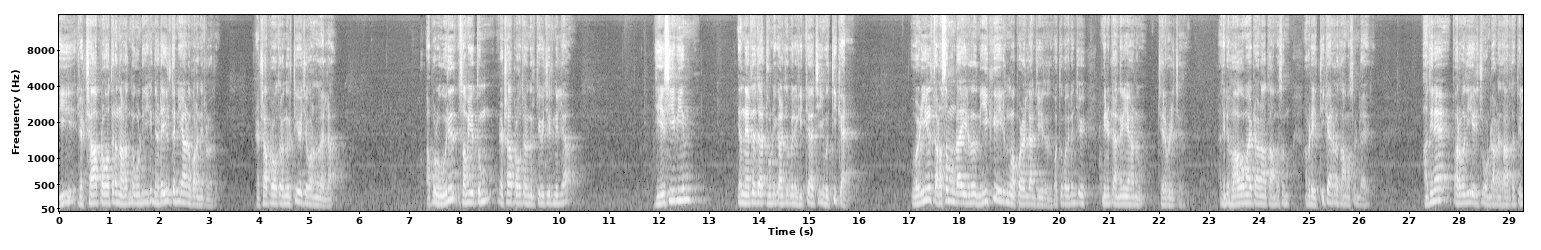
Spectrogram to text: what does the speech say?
ഈ രക്ഷാപ്രവർത്തനം നടന്നുകൊണ്ടിരിക്കുന്ന ഇടയിൽ തന്നെയാണ് പറഞ്ഞിട്ടുള്ളത്. രക്ഷാപ്രവർത്തനം നിർത്തിവെച്ച് പറഞ്ഞതല്ല. അപ്പോൾ ഒരു സമയത്തും രക്ഷാപ്രവർത്തനം നിർത്തിവെച്ചിരുന്നില്ല. ജെ സി ബിയും ഞാൻ നേരത്തെ ചൂണ്ടിക്കാണിച്ചതുപോലെ ഹിറ്റാച്ചിയും എത്തിക്കാൻ വഴിയിൽ തടസ്സമുണ്ടായിരുന്നത് നീക്കുകയായിരുന്നു അപ്പോഴെല്ലാം ചെയ്തത്. പത്ത് പതിനഞ്ച് മിനിറ്റ് അങ്ങനെയാണ് ചെലവഴിച്ചത്. അതിന്റെ ഭാഗമായിട്ടാണ് ആ താമസം അവിടെ എത്തിക്കാനുള്ള താമസം ഉണ്ടായത്. അതിനെ പർവതീകരിച്ചുകൊണ്ടാണ് യഥാർത്ഥത്തിൽ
